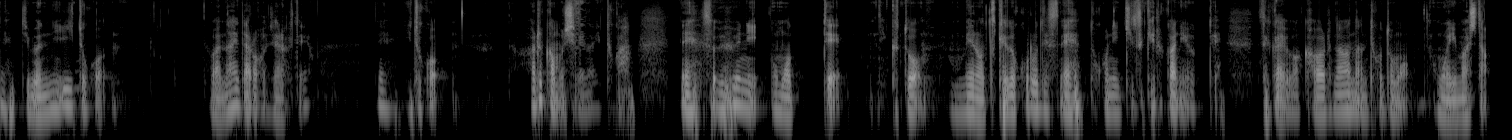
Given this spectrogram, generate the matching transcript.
ね、自分にいいとこはないだろうじゃなくて、ね、いいとこあるかもしれないとか、ね、そういうふうに思っていくと、目の付けどころですね、どこに気づけるかによって世界は変わるななんてことも思いました。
